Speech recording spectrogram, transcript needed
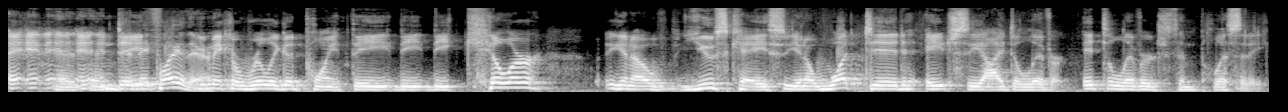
and, and, and, and Dave, they play there. you make a really good point. The the the killer, you know, use case. You know, what did HCI deliver? It delivered simplicity.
